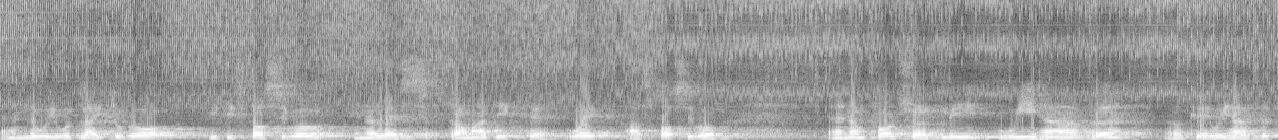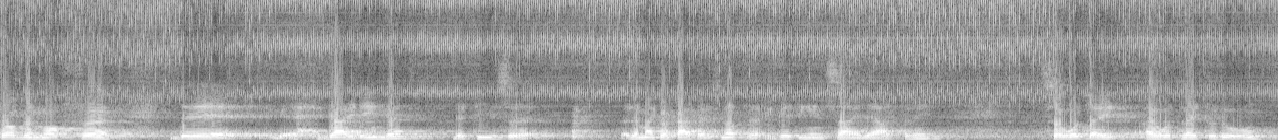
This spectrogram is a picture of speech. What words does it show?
And we would like to go, if it's possible, in a less traumatic uh, way as possible. And unfortunately, we have, uh, okay, we have the problem of uh, the guiding, that is, uh, the microcatheter is not uh, getting inside the artery. So what I, I would like to do,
